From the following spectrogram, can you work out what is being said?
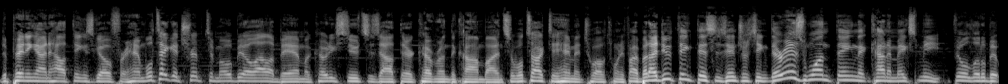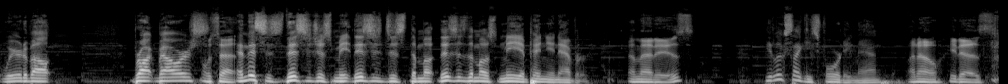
depending on how things go for him. We'll take a trip to Mobile, Alabama. Cody Stoots is out there covering the combine, so we'll talk to him at twelve twenty-five. But I do think this is interesting. There is one thing that kind of makes me feel a little bit weird about Brock Bowers. What's that? And this is this is just me. This is just the mo- this is the most me opinion ever. and that is He looks like he's forty, man. I know he does.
